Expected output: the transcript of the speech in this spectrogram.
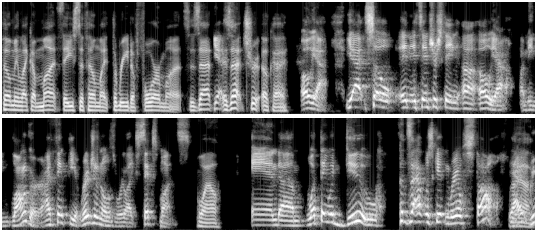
filming like a month, they used to film like three to four months. Is that yes. is that true? Okay. Oh yeah, yeah. So and it's interesting. Uh, oh yeah, I mean longer. I think the originals were like six months. Wow. And um, what they would do because that was getting real stuff, right? Yeah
